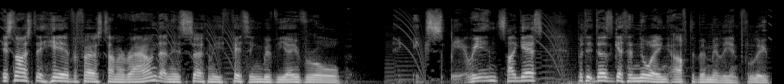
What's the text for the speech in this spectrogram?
It's nice to hear the first time around and is certainly fitting with the overall experience, I guess, but it does get annoying after the millionth loop.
